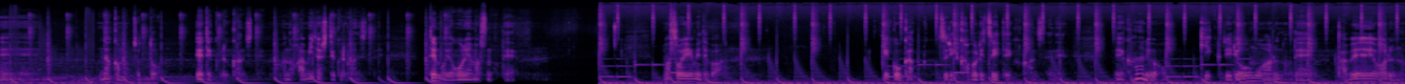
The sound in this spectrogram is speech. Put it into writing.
えー中もちょっと出てくる感じであのはみ出してくる感じで手も汚れますのでまあそういう意味では結構がっつりかぶりついていく感じでね。でかなり大きくて量もあるので食べ終わるの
